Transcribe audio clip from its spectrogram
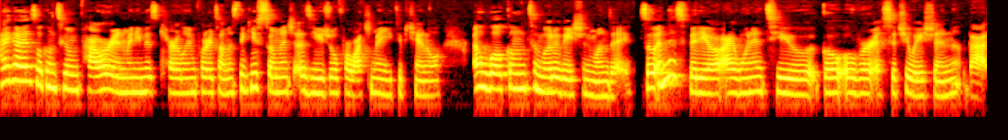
Hi guys, welcome to EmpoweRN my name is Caroline Porter Thomas. Thank you so much as usual for watching my YouTube channel and welcome to Motivation Monday. So in this video, I wanted to go over a situation that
